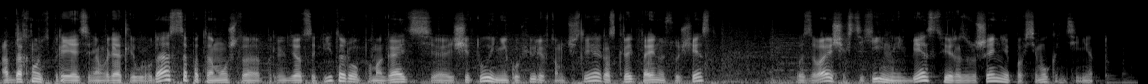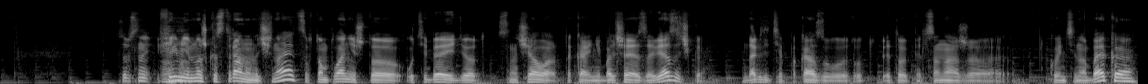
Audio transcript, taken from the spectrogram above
отдохнуть с приятелем вряд ли удастся, потому что придется Питеру помогать э, Щиту и Нику Фьюри в том числе раскрыть тайну существ, вызывающих стихийные бедствия и разрушения по всему континенту. Собственно, фильм Мгм. немножко странно начинается в том плане, что у тебя идет сначала такая небольшая завязочка, да, где тебе показывают вот этого персонажа Квентина Бека.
